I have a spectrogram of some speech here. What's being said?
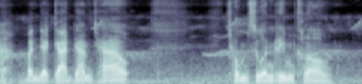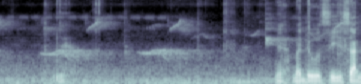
อะบรรยากาศยามเช้า ชมสวนริมคลองเนี่ย เนี่ยมาดูสีสัน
